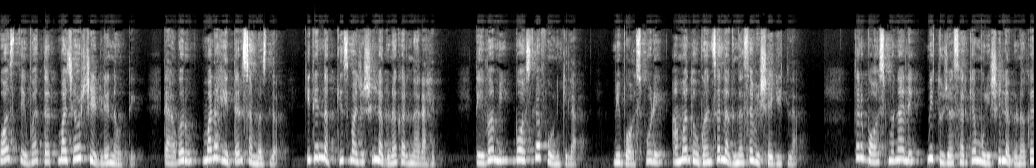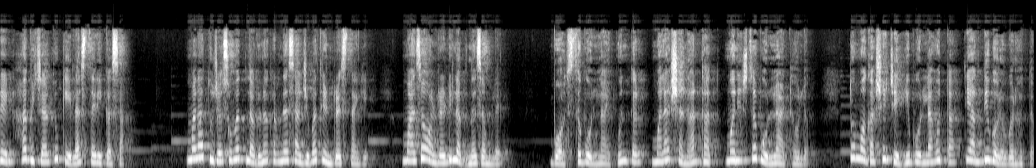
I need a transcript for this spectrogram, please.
बॉस तेव्हा तर माझ्यावर चिडले नव्हते. त्यावरून मला हे तर समजलं की ते नक्कीच माझ्याशी लग्न करणार आहेत. तेव्हा मी बॉसला फोन केला. मी बॉस पुढे आम्हा दोघांचा लग्नाचा विषय घेतला. तर बॉस म्हणाले मी तुझ्यासारख्या मुलीशी लग्न करेल हा विचार तू केलास तरी कसा? मला तुझ्यासोबत लग्न करण्यास अजिबात इंटरेस्ट नाही माझं ऑलरेडी लग्न जमलंय. बॉसचं बोलणं ऐकून तर मला क्षणार्धात मनीषचं बोलणं आठवलं. तो मगाशी जेही बोलला होता ते अगदी बरोबर होतं.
